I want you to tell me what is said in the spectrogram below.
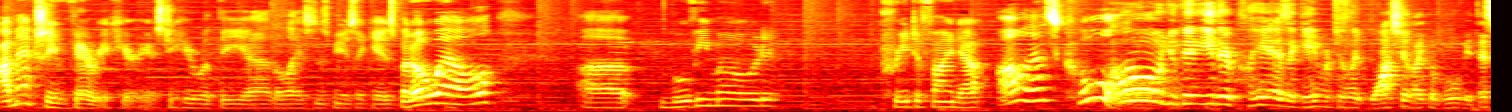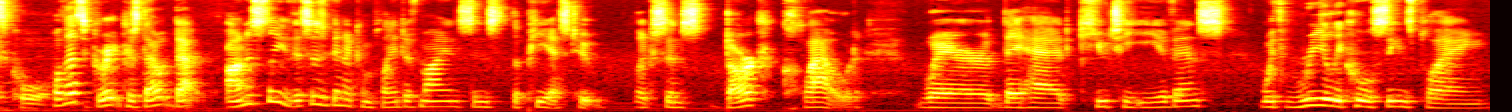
I'm actually very curious to hear what the uh, the licensed music is, but oh well. Uh, movie mode, predefined out. Oh, that's cool. Oh, you can either play it as a game or just like watch it like a movie. That's cool. Well, that's great because that that honestly, this has been a complaint of mine since the PS2, like since Dark Cloud, where they had QTE events with really cool scenes playing,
